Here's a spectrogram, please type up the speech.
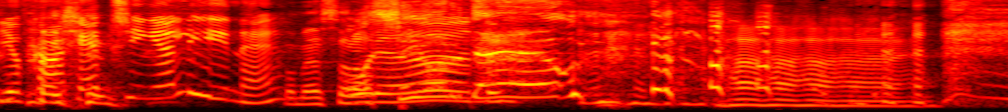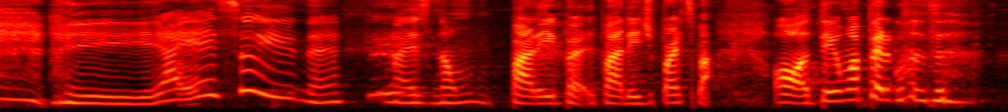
E eu ficava Imagina. quietinha ali, né? Começa a falar, Senhor Deus! e aí é isso aí, né? Mas não parei, parei de participar. Ó, tem uma pergunta.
